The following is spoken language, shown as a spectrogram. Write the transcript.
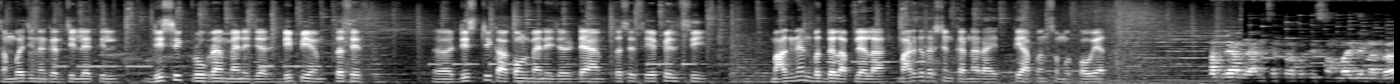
संभाजीनगर जिल्ह्यातील district program manager D P M तसेच डिस्ट्रिक्ट अकाउंट मॅनेजर डॅम तसेच एफ एल सी मागण्यांबद्दल आपल्याला मार्गदर्शन करणार आहेत ते आपण समोर पाहूयात. आरोग्य अभियान छत्रपती संभाजीनगर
